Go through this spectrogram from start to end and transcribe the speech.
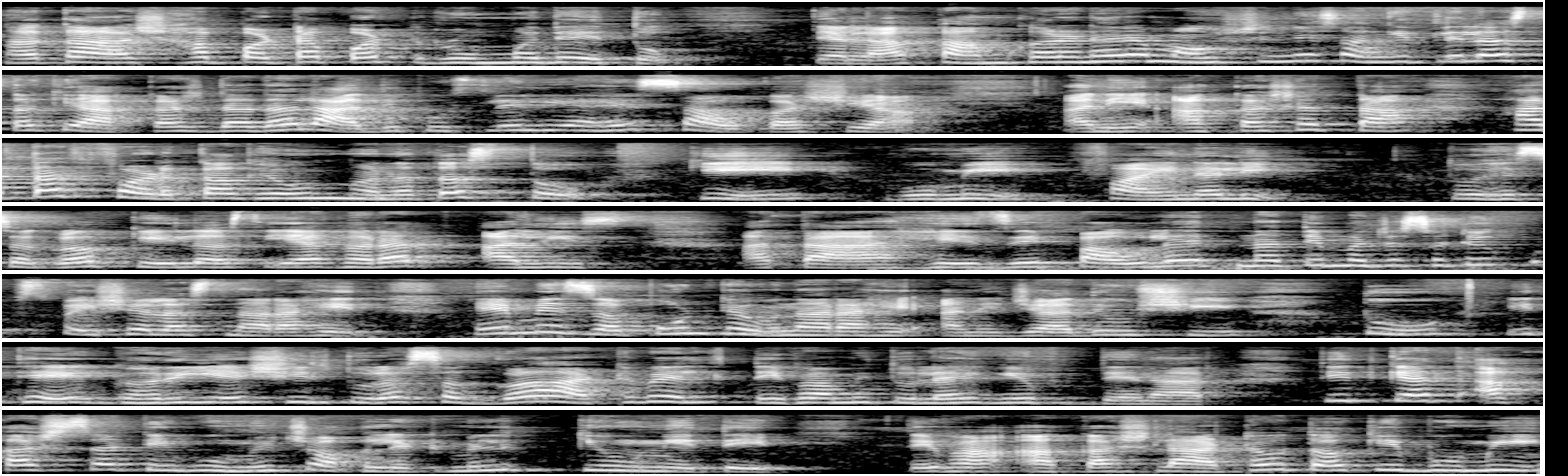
आकाश हा पटापट रूममध्ये येतो. त्याला काम करणाऱ्या मावशींनी सांगितलेलं असतं की आकाशदादाला आधी पुसलेली आहे सावकाश या आणि आकाश आता हातात फडका घेऊन म्हणत असतो की भूमी फायनली तू हे सगळं केलंस या घरात आलीस. आता हे जे पावलं आहेत ना ते माझ्यासाठी खूप स्पेशल असणार आहेत. हे मी जपून ठेवणार आहे आणि ज्या दिवशी तू इथे घरी येशील तुला सगळं आठवेल तेव्हा मी तुला हे गिफ्ट देणार. तितक्यात आकाशसाठी भूमी चॉकलेट मिल्क घेऊन येते. तेव्हा आकाशला आठवतं की भूमी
